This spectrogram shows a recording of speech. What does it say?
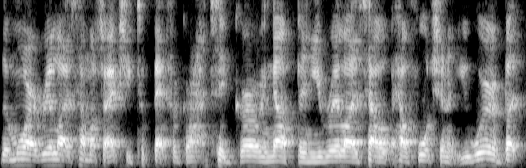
the more I realize how much I actually took that for granted growing up, and you realize how how fortunate you were. But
